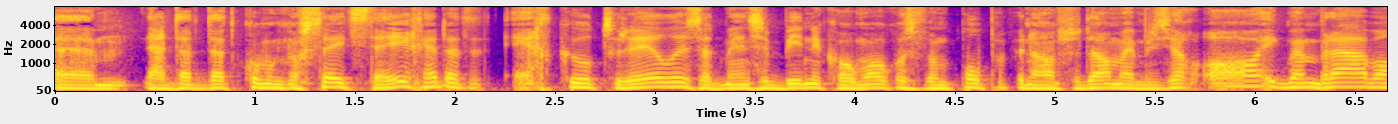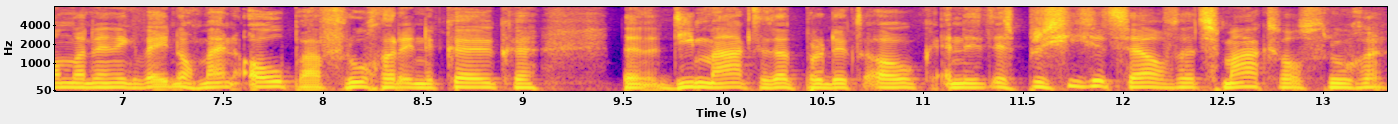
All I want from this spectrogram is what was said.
ehm, ja, dat, dat kom ik nog steeds tegen, hè, dat het echt cultureel is. Dat mensen binnenkomen, ook als we een pop-up in Amsterdam hebben. Die zeggen, oh, ik ben Brabander en ik weet nog, mijn opa vroeger in de keuken. Die maakte dat product ook. En dit is precies hetzelfde, het smaakt zoals vroeger.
